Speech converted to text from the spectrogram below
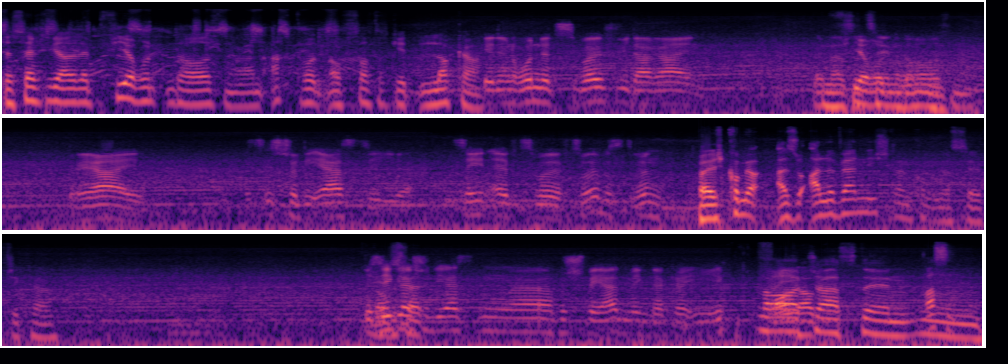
das Heftige bleibt vier Runden draußen, man. Acht Runden auf Soft, das geht locker. Geht in Runde 12 wieder rein. Dann hast Vier du zehn Runden Runden. draußen. Drei. Das ist schon die erste hier. 10, 11, 12. 12 ist drin. Weil ich komme ja, also alle werden nicht rankommen in das Safety Car. Ich sehe gleich halt- schon die ersten äh, Beschwerden wegen der KI. Oh, Justin. Was? Hm.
